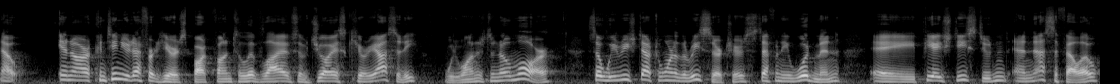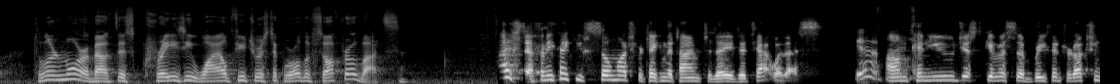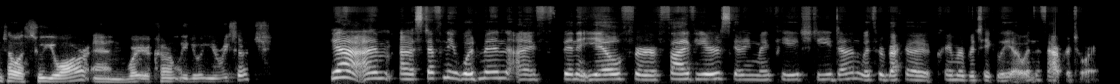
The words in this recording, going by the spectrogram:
Now, in our continued effort here at SparkFun to live lives of joyous curiosity, we wanted to know more, so we reached out to one of the researchers, Stephanie Woodman, a PhD student and NASA fellow, to learn more about this crazy, wild, futuristic world of soft robots. Hi, Stephanie. Thank you so much for taking the time today to chat with us. Yeah. Um, can you just give us a brief introduction? Tell us who you are and where you're currently doing your research? Yeah, I'm uh, Stephanie Woodman. I've been at Yale for five years getting my PhD done with Rebecca Kramer Bottiglio in the Faboratory.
